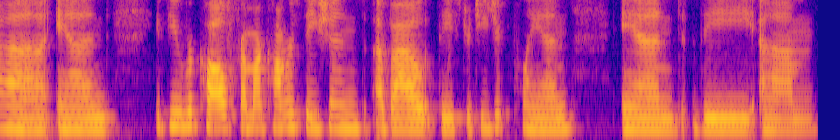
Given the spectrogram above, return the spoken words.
Uh, and if you recall from our conversations about the strategic plan and the um,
